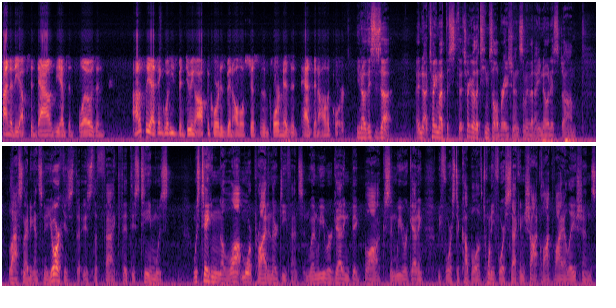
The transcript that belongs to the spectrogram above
kind of the ups and downs, the ebbs and flows, and honestly, I think what he's been doing off the court has been almost just as important as it has been on the court. You know, this is a. And uh, talking about this, talking about the team celebration, something that I noticed um, last night against New York is the is the fact that this team was was taking a lot more pride in their defense. And when we were getting big blocks and we were getting, we forced a couple of 24 second shot clock violations,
